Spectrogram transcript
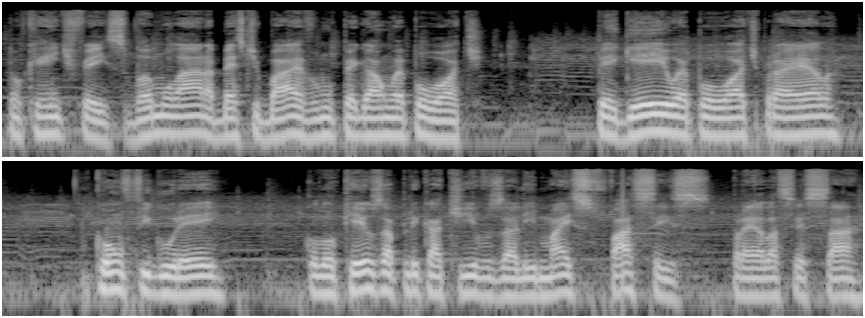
Então o que a gente fez? Vamos lá na Best Buy, vamos pegar um Apple Watch. Peguei o Apple Watch para ela, configurei, coloquei os aplicativos ali mais fáceis para ela acessar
